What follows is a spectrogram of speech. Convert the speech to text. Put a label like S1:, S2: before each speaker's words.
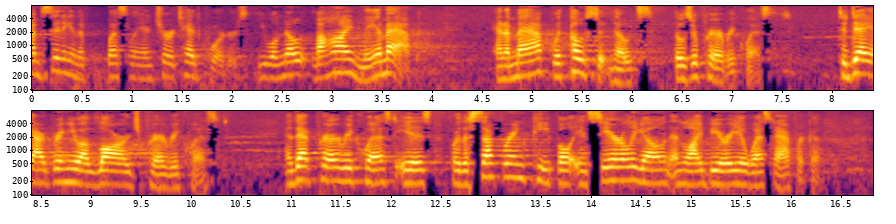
S1: I'm sitting in the Wesleyan Church headquarters. You will note behind me a map, and a map with post it notes. Those are prayer requests. Today, I bring you a large prayer request. And that prayer request is for the suffering people in Sierra Leone and Liberia, West Africa.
